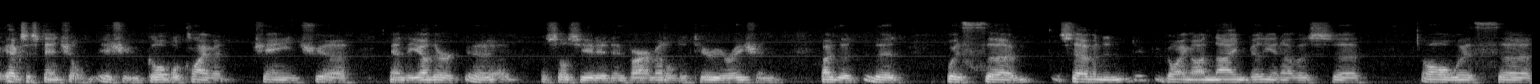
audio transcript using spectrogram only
existential issue. Global climate change and the other uh, associated environmental deterioration. Uh, the, the, with uh, seven and going on nine billion of us, uh, all with uh,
